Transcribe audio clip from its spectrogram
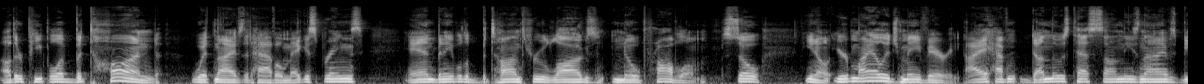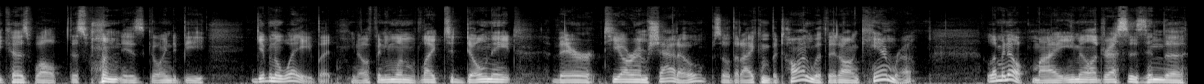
Other people have batoned with knives that have Omega Springs, and been able to baton through logs no problem. So, you know, your mileage may vary. I haven't done those tests on these knives because, well, this one is going to be given away. But, you know, if anyone would like to donate their TRM Shadow so that I can baton with it on camera, let me know. My email address is in the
